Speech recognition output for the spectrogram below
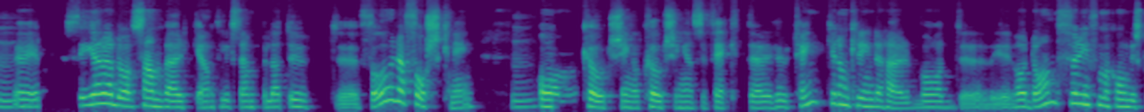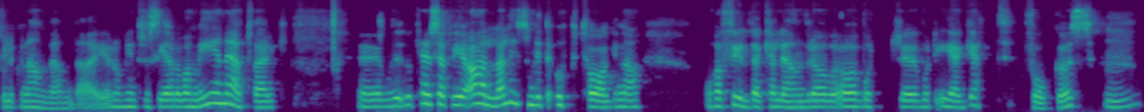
Mm. Är intresserade av samverkan till exempel att utföra forskning mm. om coaching och coachingens effekter. Hur tänker de kring det här? Vad har de för information vi skulle kunna använda? Är de intresserade av att vara med i nätverk? Eh, då kan jag säga att vi är alla liksom lite upptagna och har fyllda kalendrar av, av vårt, eh, vårt eget fokus. Mm.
